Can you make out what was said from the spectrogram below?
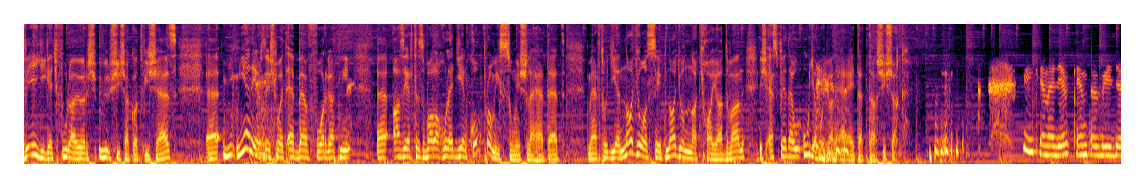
végig egy fura őrs, űrsisakot viselsz. Uh, milyen érzés volt ebben forgatni? Uh, azért ez valahol egy ilyen kompromisszum is lehetett, mert hogy ilyen nagyon szép, nagyon nagy hajad van, és ez például úgy, ahogy van elrejtette a sisak. Igen, egyébként ez így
